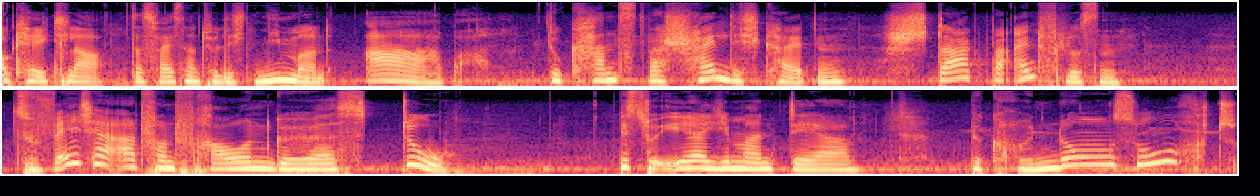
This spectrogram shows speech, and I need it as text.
Okay, klar, das weiß natürlich niemand, aber du kannst Wahrscheinlichkeiten stark beeinflussen. Zu welcher Art von Frauen gehörst du? Bist du eher jemand, der Begründungen sucht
